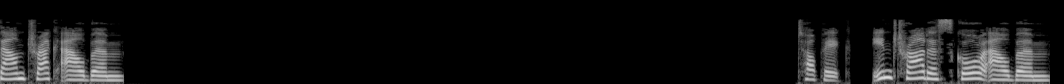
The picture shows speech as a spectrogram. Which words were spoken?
soundtrack album. Topic: Intrada score album.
